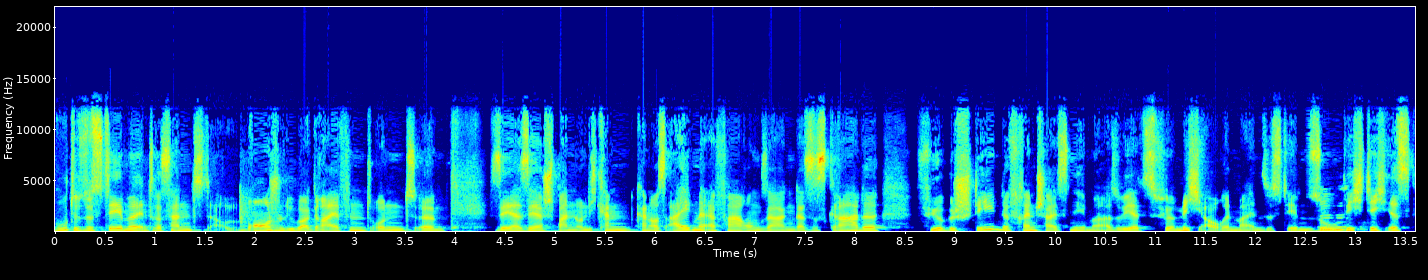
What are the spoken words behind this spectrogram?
gute Systeme, interessant, branchenübergreifend und äh, sehr, sehr spannend. Und ich kann, kann aus eigener Erfahrung sagen, dass es gerade für bestehende Franchise-Nehmer, also jetzt für mich auch in meinen Systemen, so mhm. wichtig ist,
